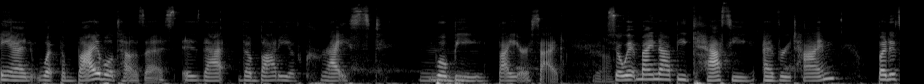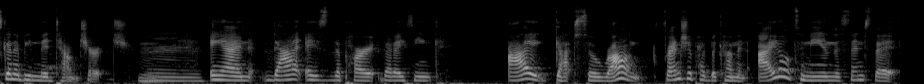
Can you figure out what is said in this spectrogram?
And what the Bible tells us is that the body of Christ will be mm. by your side. So it might not be Cassie every time, but it's going to be Midtown Church. Hmm. Mm. And that is the part that I think I got so wrong. Friendship had become an idol to me in the sense that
